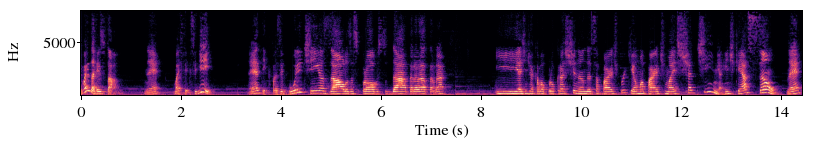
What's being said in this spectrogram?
vai dar resultado, né? Mas tem que seguir. né? Tem que fazer bonitinho as aulas, as provas, estudar, tarará, tarará. E a gente acaba procrastinando essa parte porque é uma parte mais chatinha. A gente quer ação, né?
